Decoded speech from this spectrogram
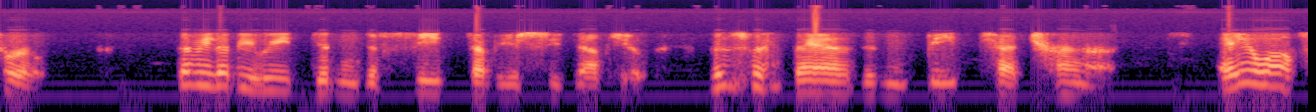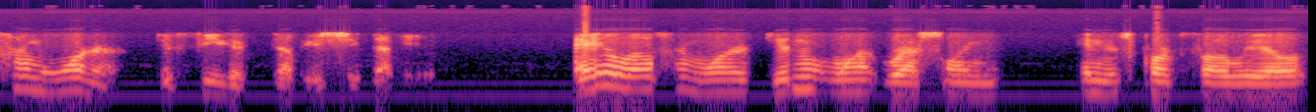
true. WWE didn't defeat WCW. Vince McMahon didn't beat Ted Turner. AOL Time Warner defeated WCW. AOL Time Warner didn't want wrestling in its portfolio,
